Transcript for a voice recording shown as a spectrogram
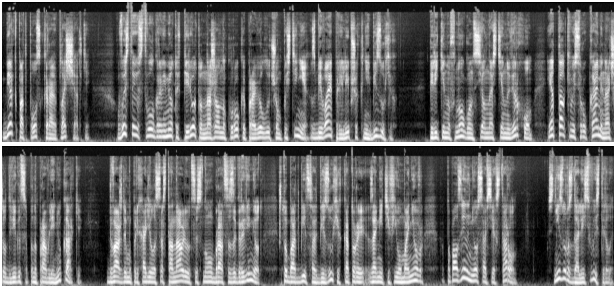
Берг подполз к краю площадки. Выставив ствол гравимета вперед, он нажал на курок и провел лучом по стене, сбивая прилипших к ней безухих. Перекинув ногу, он сел на стену верхом и, отталкиваясь руками, начал двигаться по направлению к арке. Дважды ему приходилось останавливаться и снова браться за гравимет, чтобы отбиться от безухих, которые, заметив его маневр, поползли на него со всех сторон. Снизу раздались выстрелы.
